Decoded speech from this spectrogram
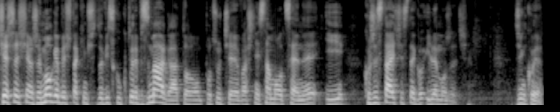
Cieszę się, że mogę być w takim środowisku, które wzmaga to poczucie właśnie samooceny i korzystajcie z tego, ile możecie. Dziękuję.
